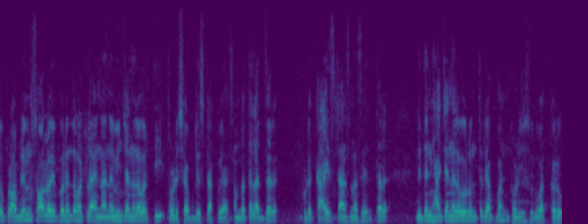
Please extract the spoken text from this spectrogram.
तो प्रॉब्लेम सॉल्व होईपर्यंत म्हटलं आहे ना नवीन चॅनलवरती थोडेसे अपडेट्स टाकूया. समजा त्याला जर पुढे काहीच चान्स नसेल तर निदान ह्या चॅनलवरून तरी आपण थोडीशी सुरुवात करू.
